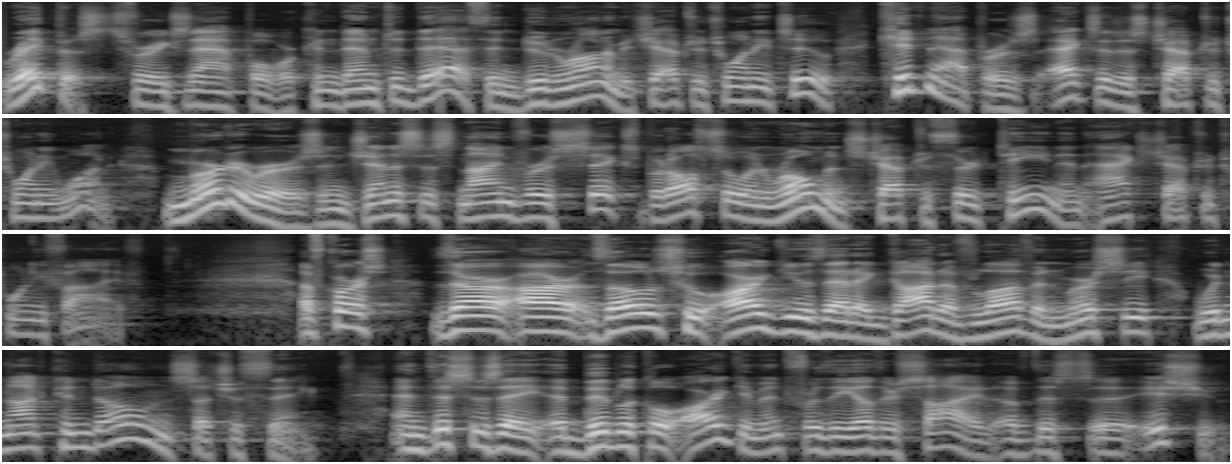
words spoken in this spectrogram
Rapists, for example, were condemned to death in Deuteronomy chapter 22. Kidnappers, Exodus chapter 21. Murderers in Genesis 9 verse 6, but also in Romans chapter 13 and Acts chapter 25. Of course, there are those who argue that a God of love and mercy would not condone such a thing. And this is a, a biblical argument for the other side of this uh, issue.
